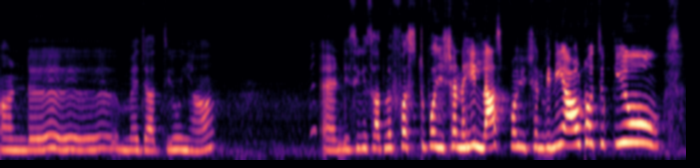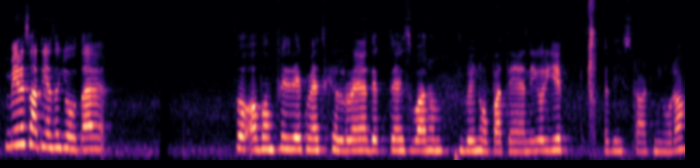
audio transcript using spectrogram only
and मैं जाती हूँ यहाँ। एंड इसी के साथ मैं फ़र्स्ट पोजीशन नहीं लास्ट पोजीशन भी नहीं आउट हो चुकी हूँ। मेरे साथ ही ऐसा क्यों होता है? सो so, अब हम फिर एक मैच खेल रहे हैं। देखते हैं इस बार हम विन हो पाते हैं या नहीं। और ये रीस्टार्ट नहीं हो रहा।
